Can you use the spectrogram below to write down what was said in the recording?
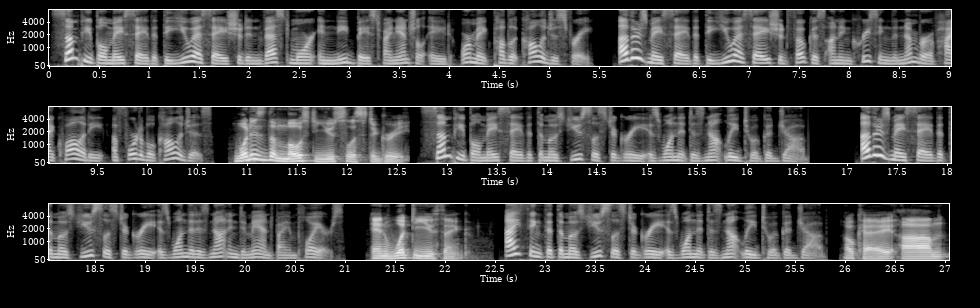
Some people may say that the USA should invest more in need-based financial aid or make public colleges free. Others may say that the USA should focus on increasing the number of high-quality, affordable colleges. What is the most useless degree? Some people may say that the most useless degree is one that does not lead to a good job. Others may say that the most useless degree is one that is not in demand by employers. And what do you think? I think that the most useless degree is one that does not lead to a good job. Okay. Um,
